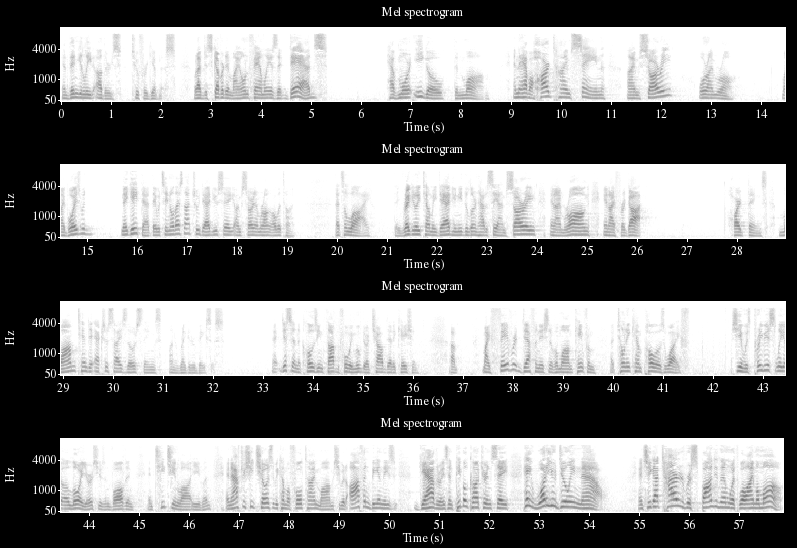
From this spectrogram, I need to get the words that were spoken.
and then you lead others to forgiveness. What I've discovered in my own family is that dads have more ego than mom, and they have a hard time saying, I'm sorry or I'm wrong. My boys would negate that. They would say, No, that's not true, Dad. You say, I'm sorry, I'm wrong all the time. That's a lie. They regularly tell me, Dad, you need to learn how to say, I'm sorry and I'm wrong and I forgot hard things. Mom tend to exercise those things on a regular basis. Eh, just in a closing thought before we move to our child dedication. My favorite definition of a mom came from uh, Tony Campolo's wife. She was previously a lawyer. She was involved in, in teaching law, even. And after she chose to become a full time mom, she would often be in these gatherings, and people come to her and say, Hey, what are you doing now? And she got tired of responding to them with, Well, I'm a mom.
